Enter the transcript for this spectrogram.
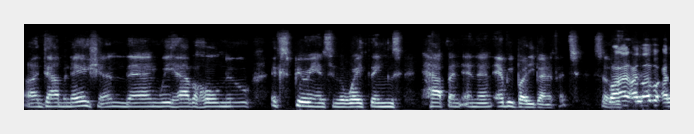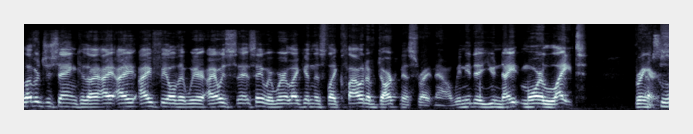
uh, domination, then we have a whole new experience in the way things happen, and then everybody benefits. So Well, I, I love I love what you're saying because I, I I feel that we're I always say we're, we're like in this like cloud of darkness right now. We need to unite more light bringers. You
